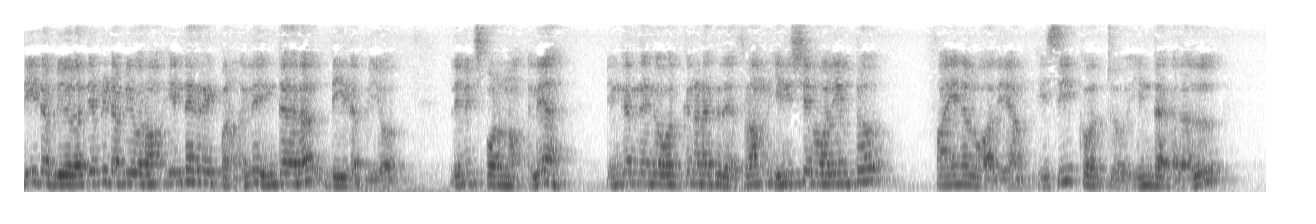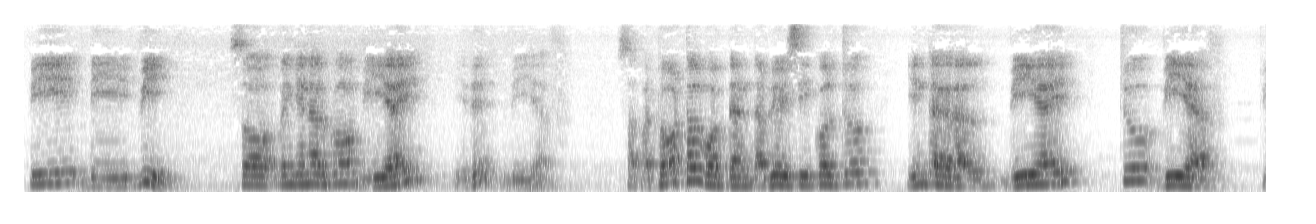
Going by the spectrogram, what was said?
dw வந்து இருந்து எப்படி w வரும்? இன்டகிரேட் பண்ணணும் இல்லையா? இன்டகரல் dw லிமிட்ஸ் போடணும் இல்லையா? எங்க இருந்து எங்க ஒர்க் நடக்குது? From initial volume to final volume is equal to integral p dv so இங்க என்ன இருக்கும் vi இது vf so அப்ப total work done w is equal to integral vi to vf p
